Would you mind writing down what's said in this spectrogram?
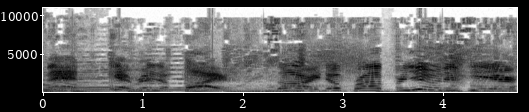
Man, get rid of fire. Sorry, no problem for you this year.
